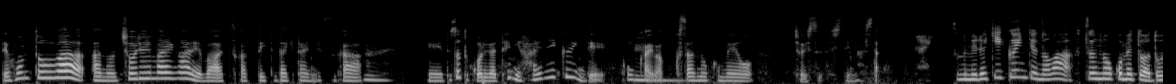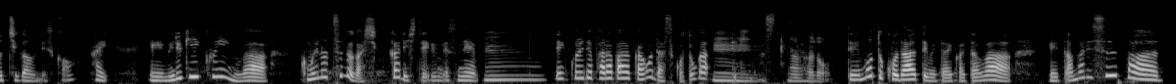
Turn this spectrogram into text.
で、本当は、あの、潮流米があれば使っていただきたいんですが、えっ、と、ちょっとこれが手に入りにくいんで、今回は国産のお米をチョイスしてみました。そのミルキークイーンっていうのは普通のお米とはどう違うんですか？えーミルキークイーンは、米の粒がしっかりしているんですね。うん。で、これでパラパラ感を出すことができます。なるほど。で、もっとこだわってみたい方は、えっ、と、あまりスーパー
